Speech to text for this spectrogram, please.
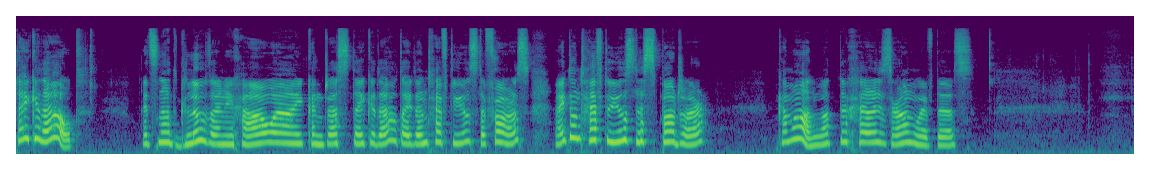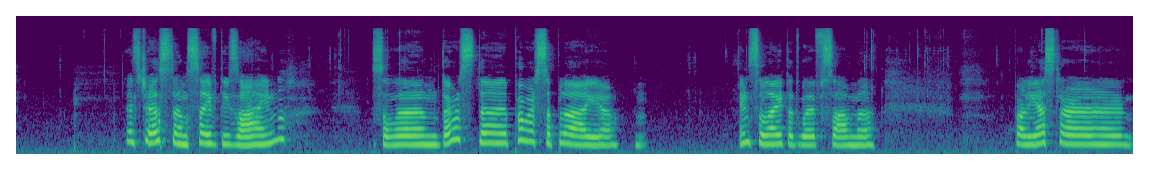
take it out. It's not glued anyhow, I can just take it out, I don't have to use the force, I don't have to use the spudger. Come on, what the hell is wrong with this? It's just unsafe design. So um, there's the power supply uh, insulated with some uh, polyester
